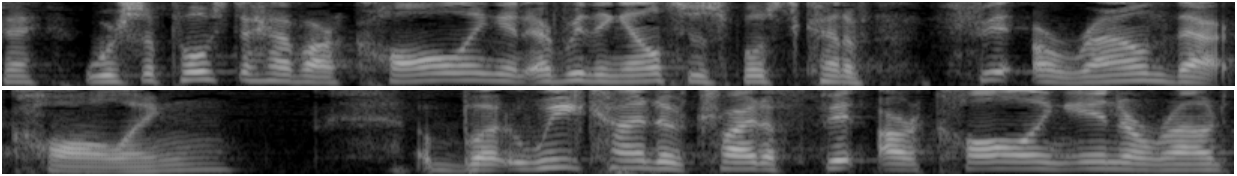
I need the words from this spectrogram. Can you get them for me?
Okay? We're supposed to have our calling and everything else is supposed to kind of fit around that calling, but we kind of try to fit our calling in around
